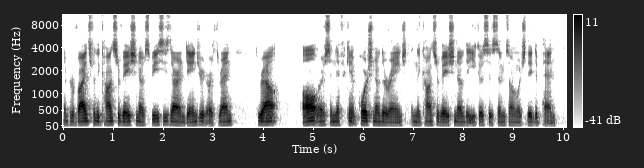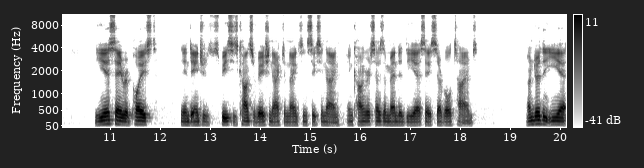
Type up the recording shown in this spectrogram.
and provides for the conservation of species that are endangered or threatened throughout all or a significant portion of their range and the conservation of the ecosystems on which they depend. The ESA replaced the Endangered Species Conservation Act of 1969, and Congress has amended the ESA several times. Under the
